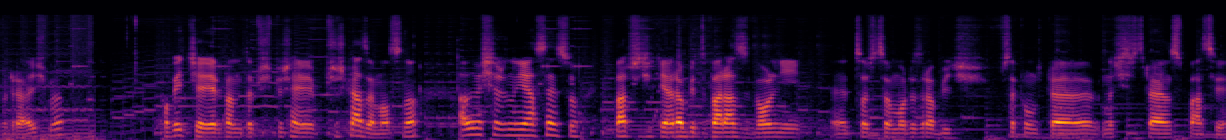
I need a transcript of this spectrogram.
wygraliśmy. Powiedzcie, jak wam to przyspieszenie przeszkadza mocno, ale myślę, że no nie ma sensu patrzeć, jak ja robię dwa razy wolniej e, coś, co mogę zrobić w sekundkę, naciskając spację.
